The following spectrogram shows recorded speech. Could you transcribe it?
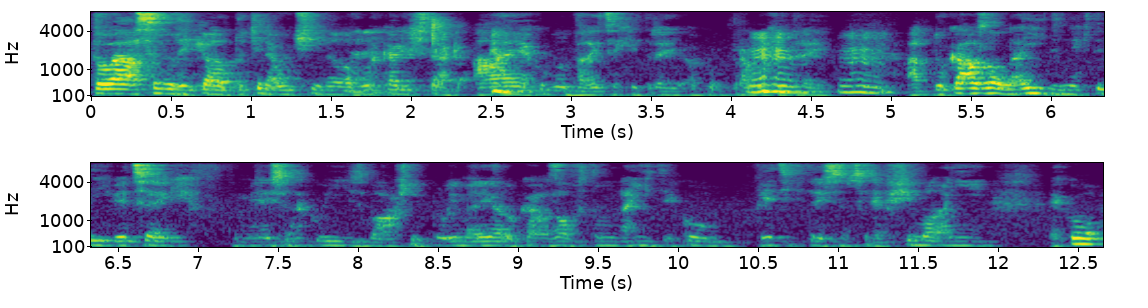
to já jsem mu říkal, to tě naučí na laborka, když tak, ale jako byl velice chytrý, jako opravdu mm-hmm. chytrý. A dokázal najít v některých věcech, měli jsem takový zvláštní polymery a dokázal v tom najít jako věci, které jsem si nevšiml ani, jako,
